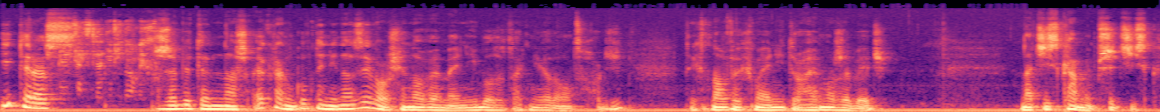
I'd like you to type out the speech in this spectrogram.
I teraz, żeby ten nasz ekran główny nie nazywał się nowe menu, bo to tak nie wiadomo o co chodzi, tych nowych menu trochę może być. Naciskamy przycisk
